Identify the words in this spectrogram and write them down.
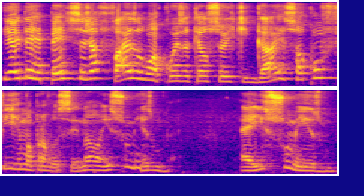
E aí, de repente, você já faz alguma coisa que é o seu Ikigai e só confirma para você. Não, é isso mesmo. É isso mesmo.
